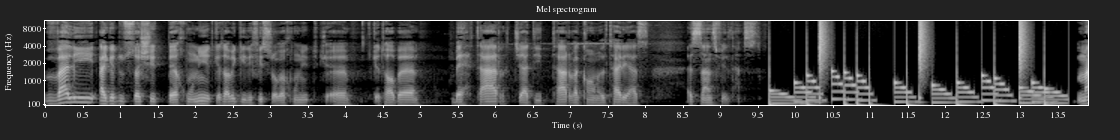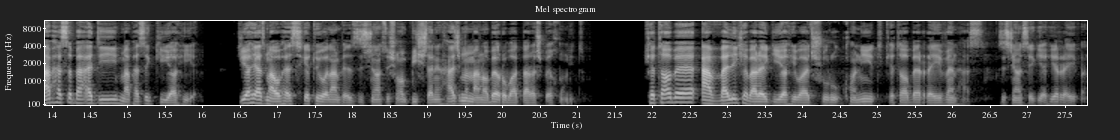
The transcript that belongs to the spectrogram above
ولی اگه دوست داشتید بخونید کتاب گریفیتس رو بخونید که کتاب بهتر جدیدتر و کاملتری از استنسفیلد هست. مبحث بعدی مبحث گیاهیه. گیاهی از مباحثی که توی المپیاد زیست شما بیشترین حجم منابع رو باید براش بخونید. کتاب اولی که برای گیاهی باید شروع کنید کتاب ریون هست زیستشناسی گیاهی ریون.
